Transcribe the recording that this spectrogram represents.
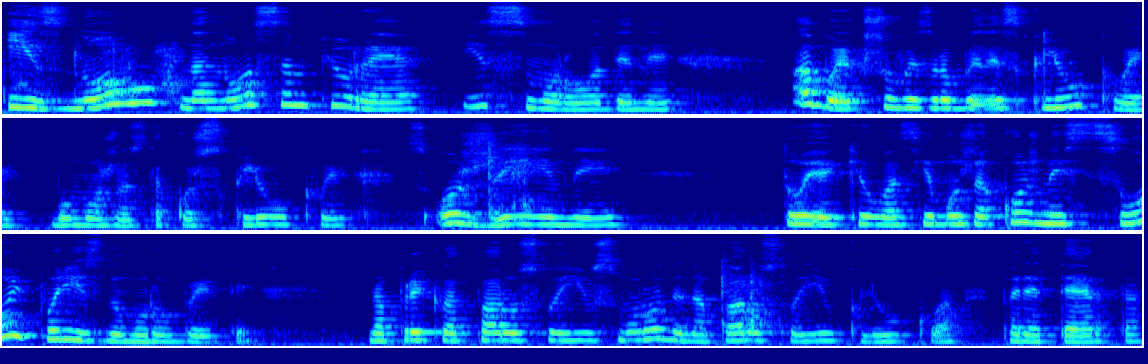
І знову наносимо пюре із смородини. Або якщо ви зробили з клюкви, бо можна також з клюкви, з ожини, то, які у вас є, можна кожний слой по-різному робити. Наприклад, пару слоїв смородина, пару слоїв клюква перетерта.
